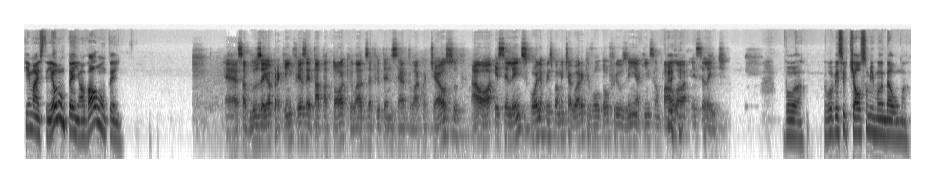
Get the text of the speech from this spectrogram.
Quem mais tem? Eu não tenho, a Val não tem. É, essa blusa aí, ó, para quem fez a etapa Tóquio lá, desafio tênis certo lá com a Chelsea, tá, ó, excelente escolha, principalmente agora que voltou o friozinho aqui em São Paulo, ó, excelente. Boa. Eu vou ver se o Chelsea me manda uma.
